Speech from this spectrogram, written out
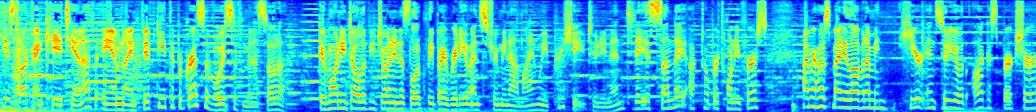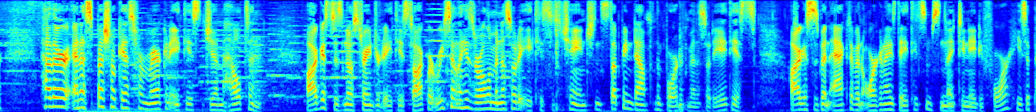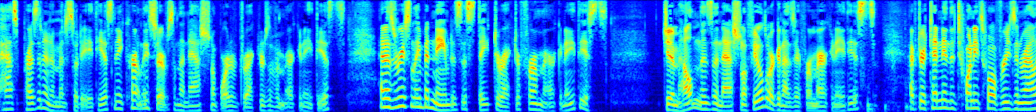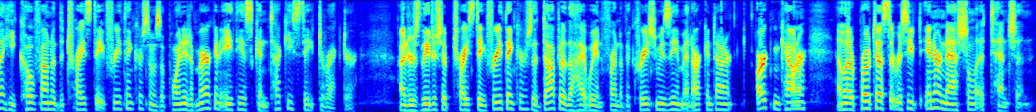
Atheist Talk on KTNF, AM 950, the progressive voice of Minnesota. Good morning to all of you joining us locally by radio and streaming online. We appreciate you tuning in. Today is Sunday, October 21st. I'm your host, Maddie Love, and I'm here in studio with August Berkshire, Heather, and a special guest from American Atheist, Jim Helton. August is no stranger to Atheist Talk, but recently his role in Minnesota Atheists has changed since stepping down from the board of Minnesota Atheists. August has been active in organized atheism since 1984. He's a past president of Minnesota Atheists, and he currently serves on the National Board of Directors of American Atheists, and has recently been named as the state director for American Atheists. Jim Helton is the national field organizer for American Atheists. After attending the 2012 Reason Rally, he co founded the Tri State Freethinkers and was appointed American Atheist Kentucky State Director. Under his leadership, Tri State Freethinkers adopted the highway in front of the Creation Museum and Ark Encounter, Ark Encounter and led a protest that received international attention.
